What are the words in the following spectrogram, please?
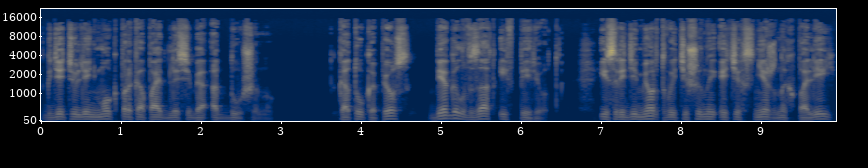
где тюлень мог прокопать для себя отдушину. Катука-пес бегал взад и вперед, и среди мертвой тишины этих снежных полей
